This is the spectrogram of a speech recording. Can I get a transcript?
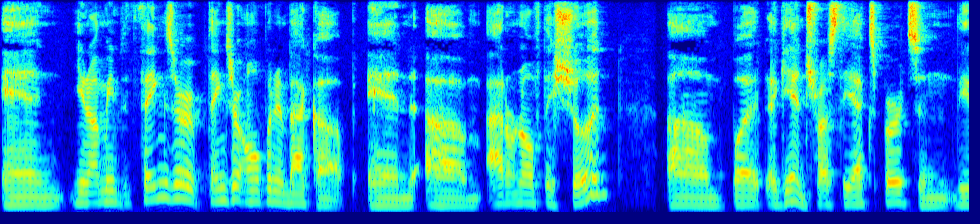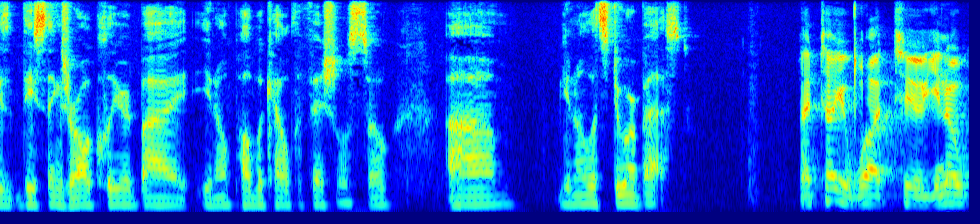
And you know, I mean, things are things are opening back up, and um, I don't know if they should. Um, but again, trust the experts, and these these things are all cleared by you know public health officials. So, um, you know, let's do our best. I tell you what, too, you know,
